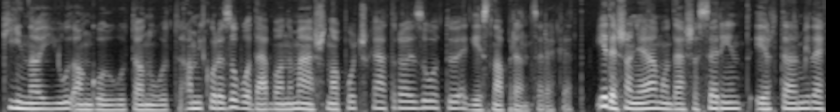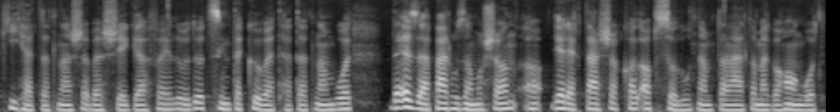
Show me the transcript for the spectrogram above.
Kínaiul, angolul tanult. Amikor az óvodában más napocskát rajzolt, ő egész naprendszereket. Édesanyja elmondása szerint értelmileg hihetetlen sebességgel fejlődött, szinte követhetetlen volt, de ezzel párhuzamosan a gyerektársakkal abszolút nem találta meg a hangot.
